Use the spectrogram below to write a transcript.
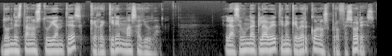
dónde están los estudiantes que requieren más ayuda. La segunda clave tiene que ver con los profesores.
